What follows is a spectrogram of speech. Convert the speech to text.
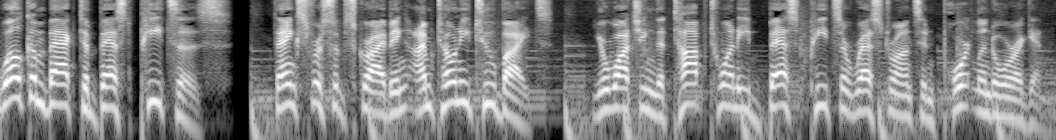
Welcome back to Best Pizzas. Thanks for subscribing. I'm Tony Two Bites. You're watching the top 20 best pizza restaurants in Portland, Oregon.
